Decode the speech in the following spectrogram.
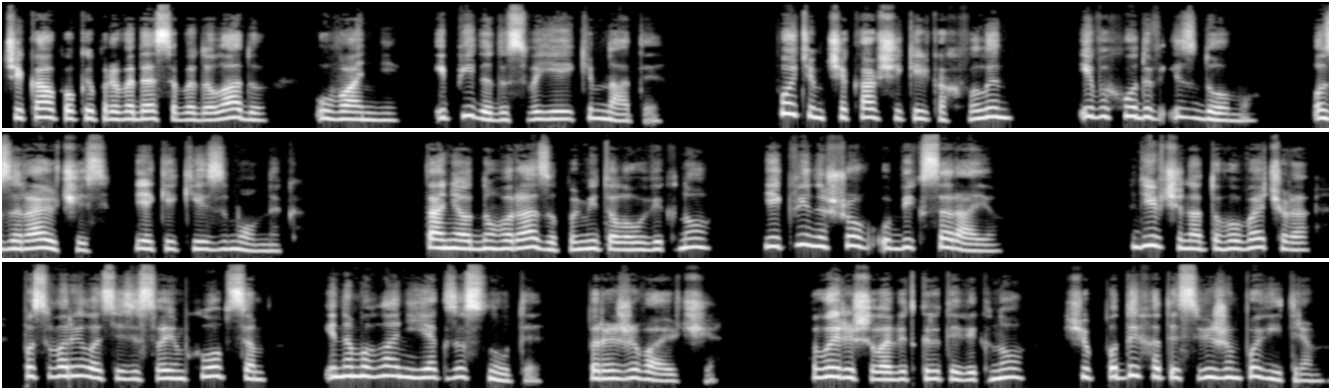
чекав, поки приведе себе до ладу у ванні і піде до своєї кімнати. Потім чекав ще кілька хвилин і виходив із дому, озираючись, як якийсь змовник. Таня одного разу помітила у вікно, як він ішов у бік сараю. Дівчина того вечора посварилася зі своїм хлопцем і не могла ніяк заснути, переживаючи. Вирішила відкрити вікно, щоб подихати свіжим повітрям,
